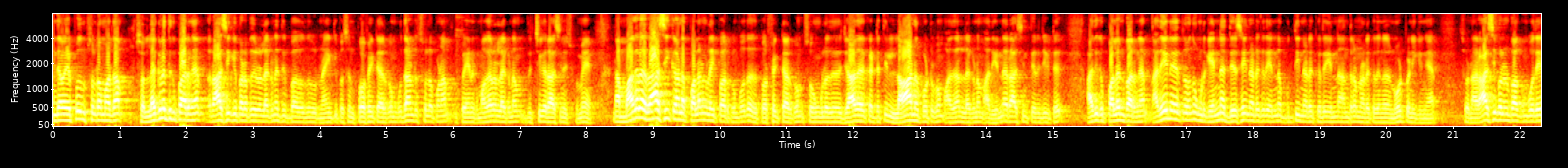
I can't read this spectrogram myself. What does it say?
இந்த எப்போதும் சொல்கிற மாதிரி தான் ஸோ லக்னத்துக்கு பாருங்கள் ராசிக்கு பரப்பதில் லக்னத்துக்கு பார்க்குறது ஒரு நைன்ட்டி பர்சன்ட் பர்ஃபெக்டாக இருக்கும். உதாரணத்துக்கு சொல்ல போனால் இப்போ எனக்கு மகர லக்னம் விச்சிக ராசின்னு வச்சுப்போமே நான் மகர ராசிக்கான பலன்களை பார்க்கும்போது அது பர்ஃபெக்டாக இருக்கும். ஸோ உங்களது ஜாதக கட்டத்தில் லான்னு போட்டிருக்கோம். அதுதான் லக்னம். அது என்ன ராசின்னு தெரிஞ்சுக்கிட்டு அதுக்கு பலன் பாருங்கள் அதே நேரத்தில் வந்து உங்களுக்கு என்ன திசை நடக்குது என்ன புத்தி நடக்குது என்ன அந்தரம் நடக்குதுங்கிறத நோட் பண்ணிக்கோங்க. ஸோ நான் ராசி பலன் பார்க்கும்போதே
